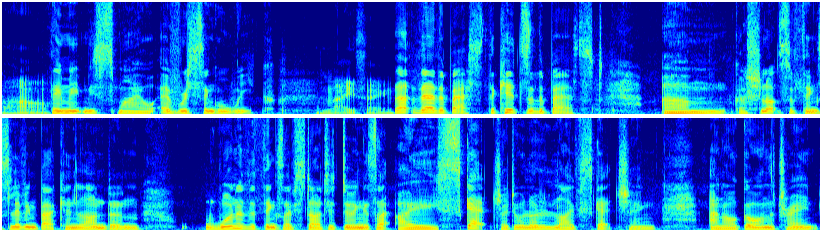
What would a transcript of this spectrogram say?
Wow, they make me smile every single week. amazing. That, they're the best. The kids are the best. Um, gosh, lots of things. Living back in London, one of the things I've started doing is I, I sketch. I do a lot of live sketching, and I'll go on the train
